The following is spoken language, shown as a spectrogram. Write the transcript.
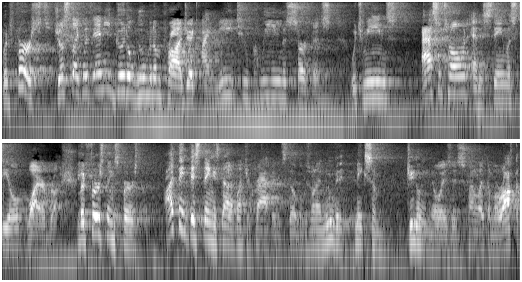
But first, just like with any good aluminum project, I need to clean the surface, which means acetone and a stainless steel wire brush. But first things first, I think this thing has got a bunch of crap in it still because when I move it, it makes some jiggling noises, kind of like a maraca.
